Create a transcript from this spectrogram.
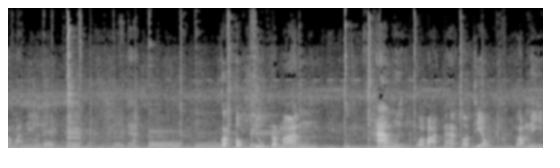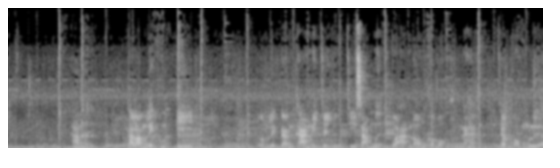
ประมาณนี้เลยนะก็ตกอยู่ประมาณห้าหมื่นกว่าบาทนะฮะต่อเที่ยวลำนี้ห้าหมื่นถ้าลำเล็กเมื่อกี้ลำเล็กด้านข้างนี่จะอยู่ที่สามหมื่นกว่าน้องเขาบอกนะฮะเจ้าของเรือ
